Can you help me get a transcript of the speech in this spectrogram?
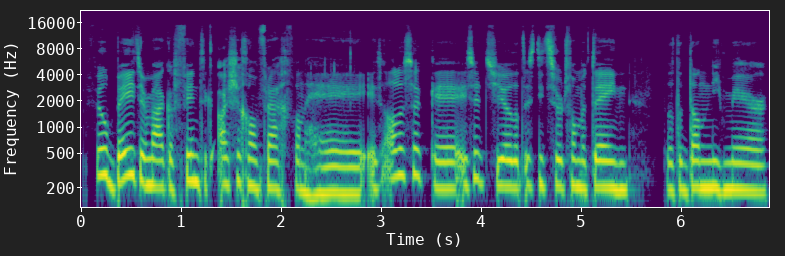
veel beter maken, vind ik, als je gewoon vraagt van, hey, is alles oké? Okay? Is het chill? Dat is niet soort van meteen dat het dan niet meer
